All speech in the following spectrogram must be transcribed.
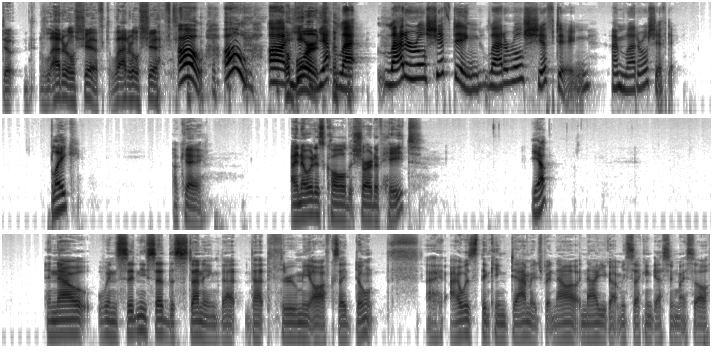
Don't, lateral shift. Lateral shift. Oh, oh, uh yeah, yeah, la- lateral shifting. Lateral shifting. I'm lateral shifting. Blake? Okay. I know it is called Shard of Hate. Yep. And now, when Sydnie said the stunning, that that threw me off because I don't. I I was thinking damage, but now now you got me second guessing myself.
